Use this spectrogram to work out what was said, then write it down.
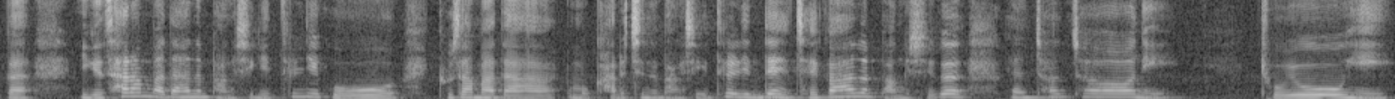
그러니까 이게 사람마다 하는 방식이 틀리고 교사마다 뭐 가르치는 방식이 틀린데 제가 하는 방식은 그냥 천천히 조용히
